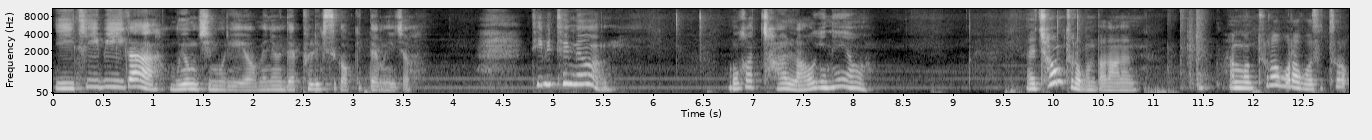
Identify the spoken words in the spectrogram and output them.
이 TV가 무용지물이에요. 왜냐면 넷플릭스가 없기 때문이죠. TV 틀면 뭐가 잘 나오긴 해요. 아니, 처음 틀어본다 나는. 한번 틀어보라고 해서 틀어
